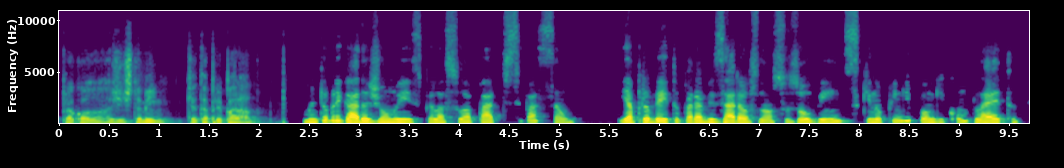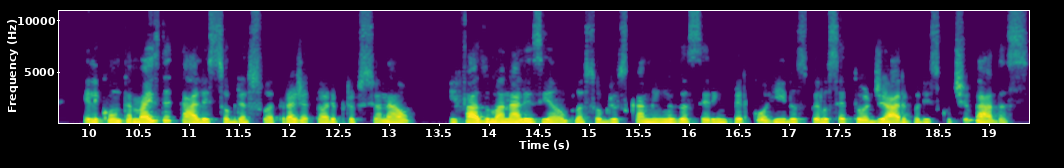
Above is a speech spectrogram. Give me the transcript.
para a qual a gente também quer estar preparado. Muito obrigada, João Luiz, pela sua participação. E aproveito para avisar aos nossos ouvintes que no Ping Pong completo ele conta mais detalhes sobre a sua trajetória profissional e faz uma análise ampla sobre os caminhos a serem percorridos pelo setor de árvores cultivadas.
